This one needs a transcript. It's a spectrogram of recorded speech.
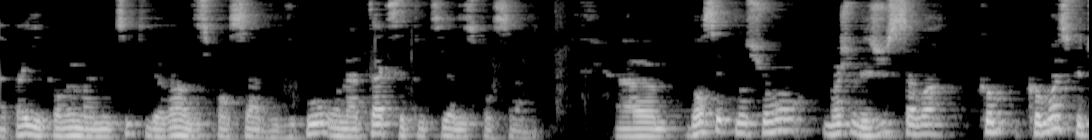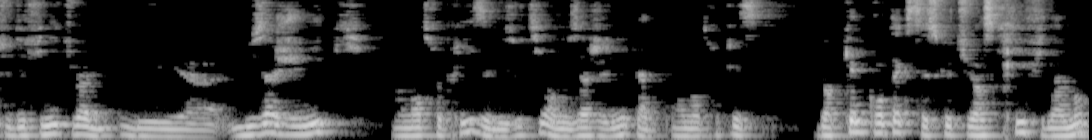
La paille est quand même un outil qui est indispensable. Du coup, on attaque cet outil indispensable. Euh, dans cette notion, moi, je voulais juste savoir comment est-ce que tu définis, tu euh, l'usage unique en entreprise et les outils en usage unique en entreprise? Dans quel contexte est-ce que tu inscris finalement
